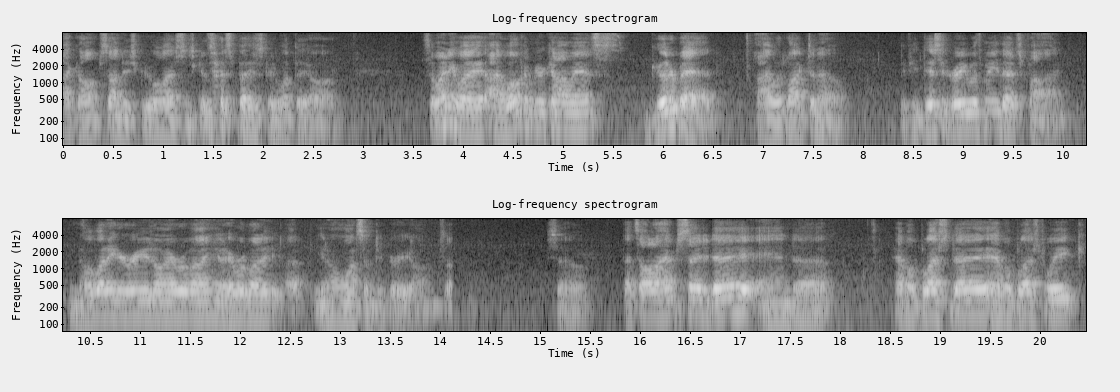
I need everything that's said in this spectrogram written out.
I call them Sunday school lessons because that's basically what they are. So anyway, I welcome your comments, good or bad. I would like to know. If you disagree with me, that's fine. Nobody agrees on everything that everybody, uh, you know, wants them to agree on. So, so that's all I have to say today, and uh, have a blessed day, have a blessed week,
